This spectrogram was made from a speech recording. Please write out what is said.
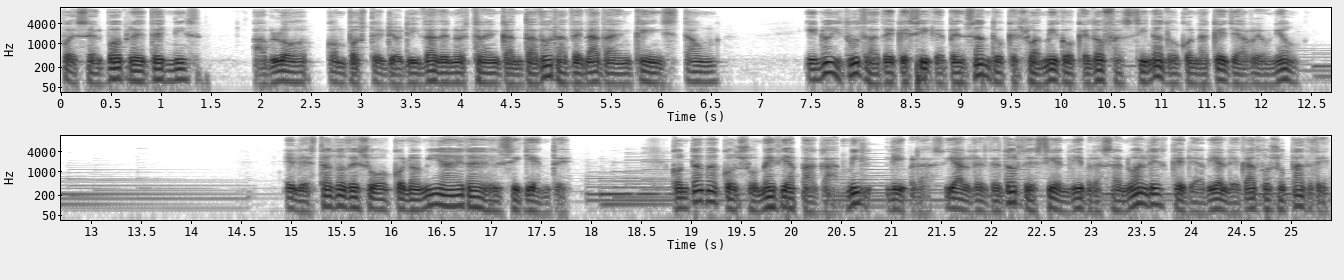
pues el pobre Dennis habló con posterioridad de nuestra encantadora velada en Kingstown, y no hay duda de que sigue pensando que su amigo quedó fascinado con aquella reunión. El estado de su economía era el siguiente. Contaba con su media paga, mil libras, y alrededor de cien libras anuales que le había legado su padre,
